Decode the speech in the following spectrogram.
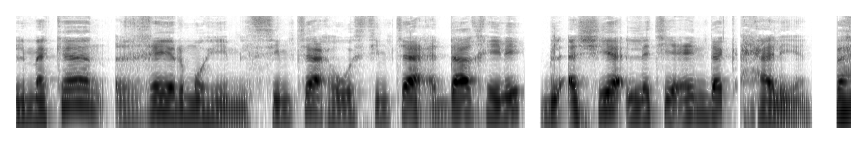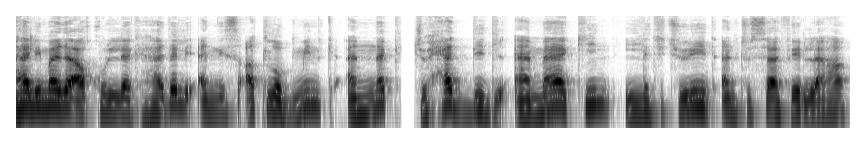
المكان غير مهم الاستمتاع هو استمتاع داخلي بالأشياء التي عندك حاليا. فهل لماذا أقول لك هذا؟ لأني سأطلب منك أنك تحدد الأماكن التي تريد أن تسافر لها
